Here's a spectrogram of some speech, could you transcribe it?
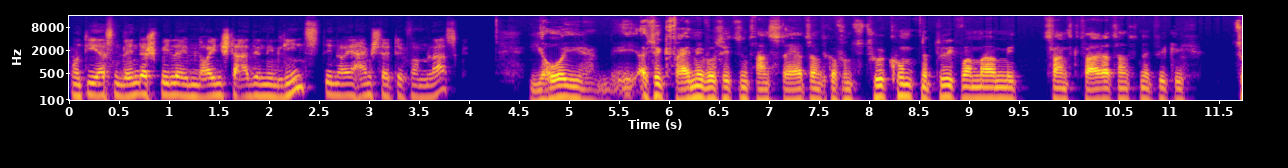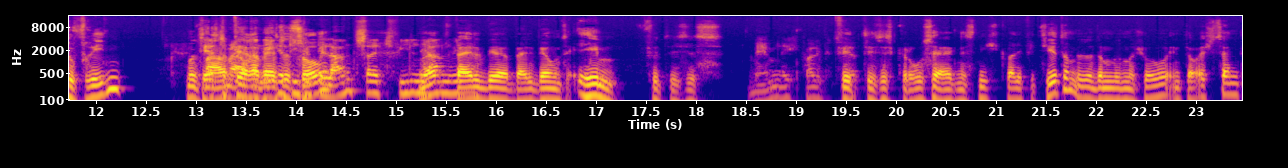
und die ersten Länderspiele im neuen Stadion in Linz, die neue Heimstätte vom LASK? Ja, ich, also ich freue mich, was jetzt in 2023 auf uns zukommt. Natürlich waren wir mit 2022 nicht wirklich zufrieden, muss man fairerweise sagen. Bilanz seit vielen ja, Jahren weil wir, weil wir uns eben für dieses WM nicht qualifiziert. Für dieses große Ereignis nicht qualifiziert haben. Also da muss man schon enttäuscht sein.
